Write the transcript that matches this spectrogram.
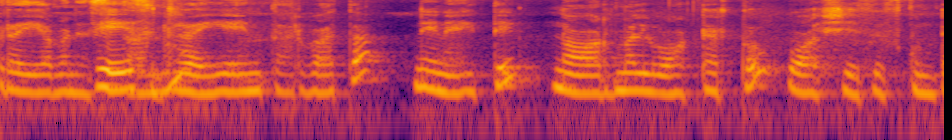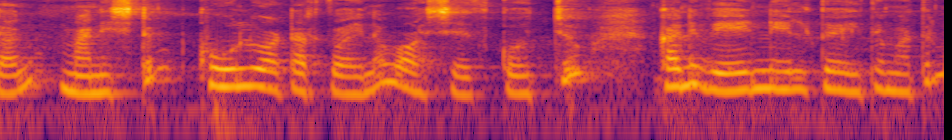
డ్రై అవ్వని ఫేస్ డ్రై అయిన తర్వాత నేనైతే నార్మల్ వాటర్తో వాష్ చేసేసుకుంటాను. మన ఇష్టం కూల్ వాటర్తో అయినా వాష్ చేసుకోవచ్చు. కానీ వేడి నీళ్ళతో అయితే మాత్రం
